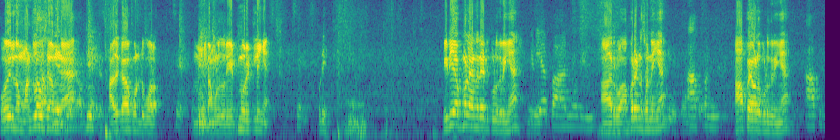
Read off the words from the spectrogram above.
கோயில் நம்ம மண்டல சேவங்க அதுக்காக கொண்டு போகிறோம் சரி. இன்னைக்கு நம்மளுக்கு ஒரு எட்நூறு இட்லிங்க. சரி. இடியாப்பம்லாம் என்ன ரேட் கொடுக்குறீங்க? இடியாப்பம் ஆறு ரூபா அப்புறம் என்ன சொன்னீங்க? ஆப்பம். எவ்வளோ கொடுக்குறீங்க? ஆப்பம்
